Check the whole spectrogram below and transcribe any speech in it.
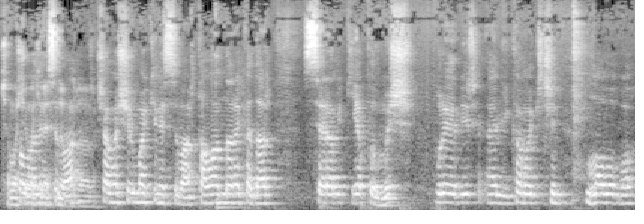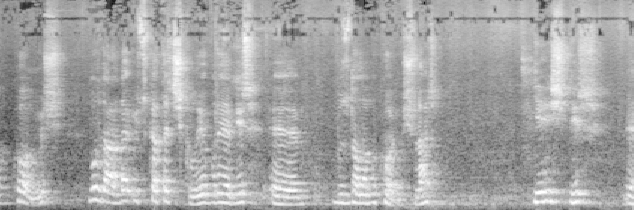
Çamaşır makinesi var. abi. Çamaşır makinesi var. Tavanlara kadar seramik yapılmış. Buraya bir el yıkamak için lavabo konmuş. Buradan da üst kata çıkılıyor. Buraya bir e, buzdolabı koymuşlar. Geniş bir, e,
